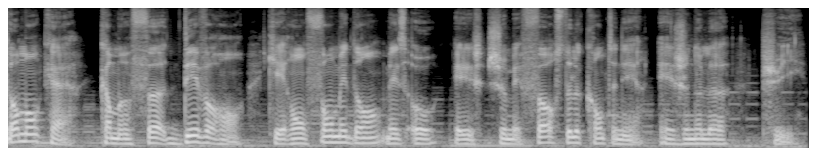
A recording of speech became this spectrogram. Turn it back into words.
dans mon cœur comme un feu dévorant qui est renfermé dans mes os et je m'efforce de le contenir et je ne le puis.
